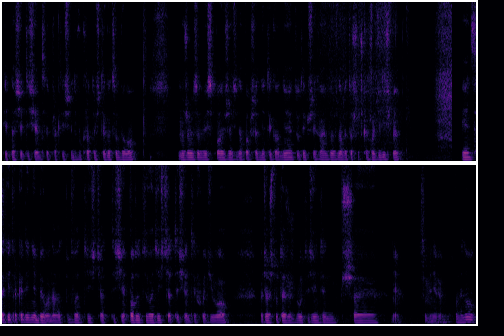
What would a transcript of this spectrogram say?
15 tysięcy, praktycznie dwukrotność tego co było. Możemy sobie spojrzeć na poprzednie tygodnie, tutaj przyjechałem, to już nawet troszeczkę chodziliśmy. Więc takiej tragedii nie było, nawet po 20 tysięcy, pod 20 tysięcy wchodziło. Chociaż tu też już był tydzień ten prze... nie, w sumie nie wiem, ale no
